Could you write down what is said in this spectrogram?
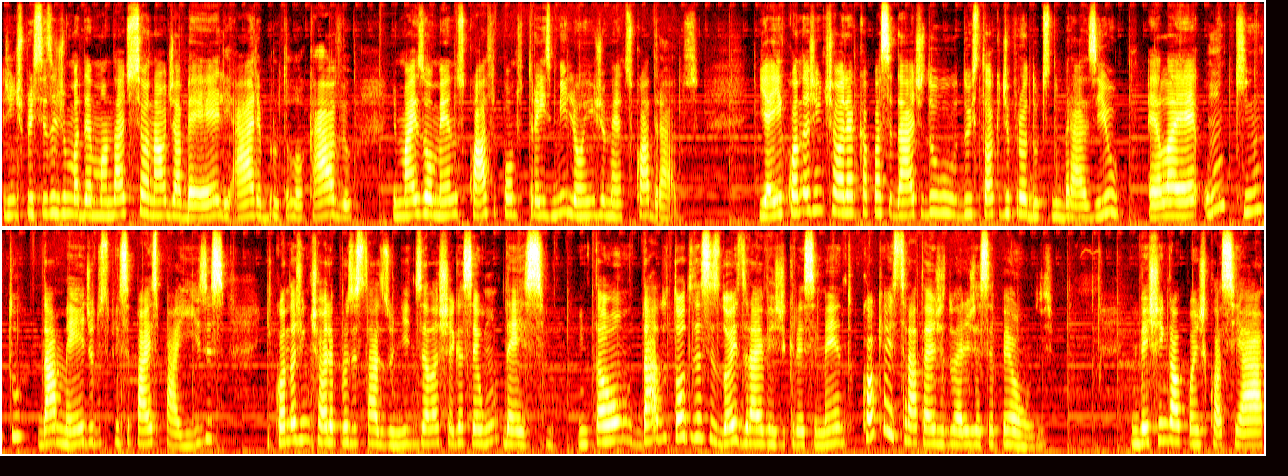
a gente precisa de uma demanda adicional de ABL, área bruta locável, de mais ou menos 4,3 milhões de metros quadrados. E aí, quando a gente olha a capacidade do, do estoque de produtos no Brasil, ela é um quinto da média dos principais países. E quando a gente olha para os Estados Unidos, ela chega a ser um décimo. Então, dado todos esses dois drivers de crescimento, qual é a estratégia do LGCP11? Investir em galpões de classe A,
